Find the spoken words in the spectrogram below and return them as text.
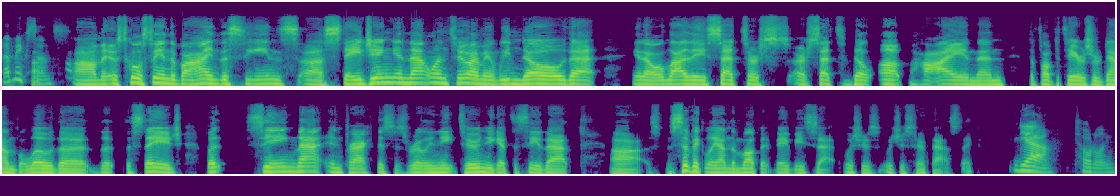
that makes uh, sense. Um, it was cool seeing the behind the scenes uh, staging in that one too. I mean, we know that you know a lot of these sets are are sets built up high, and then the puppeteers are down below the the, the stage. But seeing that in practice is really neat too, and you get to see that uh, specifically on the Muppet Baby set, which is which is fantastic. Yeah, totally.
